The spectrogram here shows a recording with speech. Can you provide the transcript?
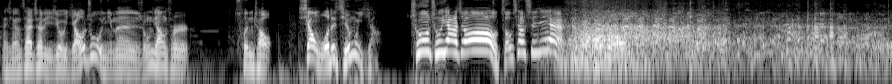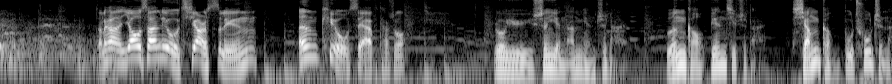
那行，在这里就遥祝你们榕江村村超像我的节目一样，冲出亚洲，走向世界。来看幺三六七二四零 nqcf，他说：若遇深夜难眠之难，文稿编辑之难，想梗不出之难，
